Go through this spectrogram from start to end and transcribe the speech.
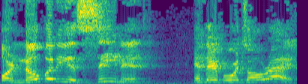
or nobody has seen it and therefore it's all right.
